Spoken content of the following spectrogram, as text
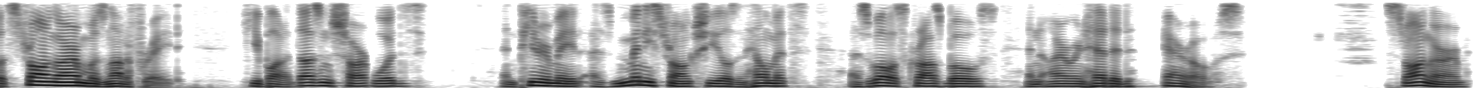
But Strong Arm was not afraid. He bought a dozen sharp woods and Peter made as many strong shields and helmets, as well as crossbows and iron headed arrows. Strong Arm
